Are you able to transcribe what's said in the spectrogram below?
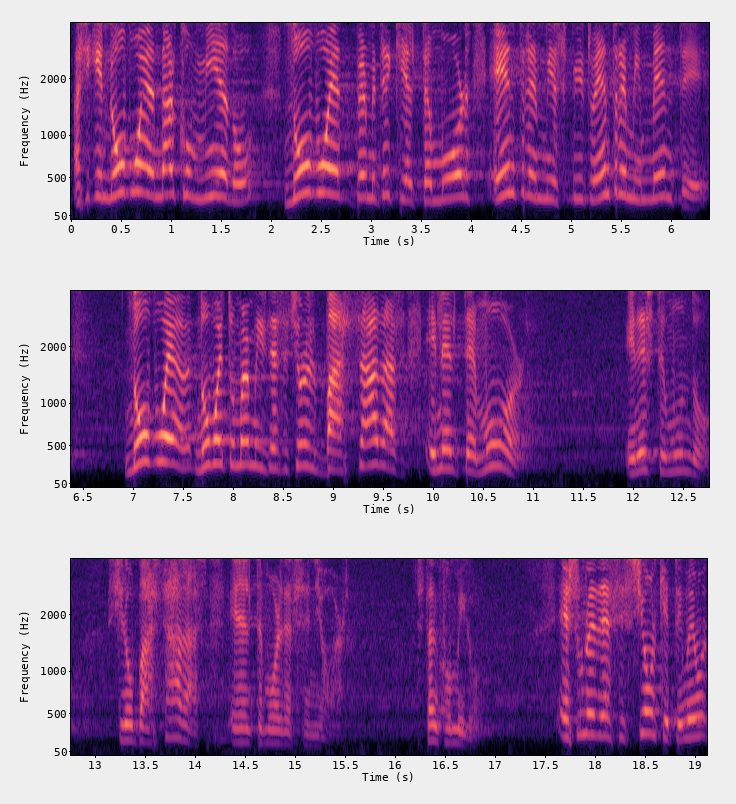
Así que no voy a andar con miedo, no voy a permitir que el temor entre en mi espíritu, entre en mi mente. No voy a, no voy a tomar mis decisiones basadas en el temor en este mundo, sino basadas en el temor del Señor. ¿Están conmigo? Es una decisión que tenemos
